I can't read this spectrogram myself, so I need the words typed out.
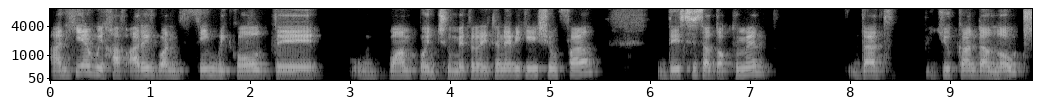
And here we have added one thing we call the 1.2 metadata navigation file. This is a document that you can download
